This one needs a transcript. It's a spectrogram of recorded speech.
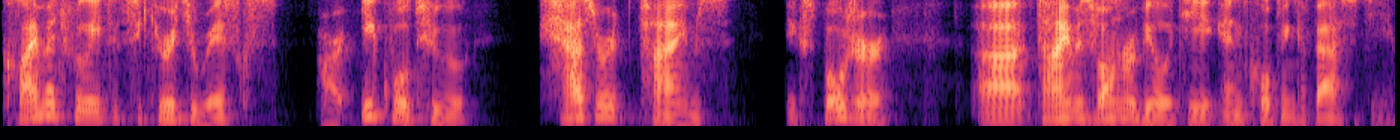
Climate related security risks are equal to hazard times exposure uh, times vulnerability and coping capacity.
